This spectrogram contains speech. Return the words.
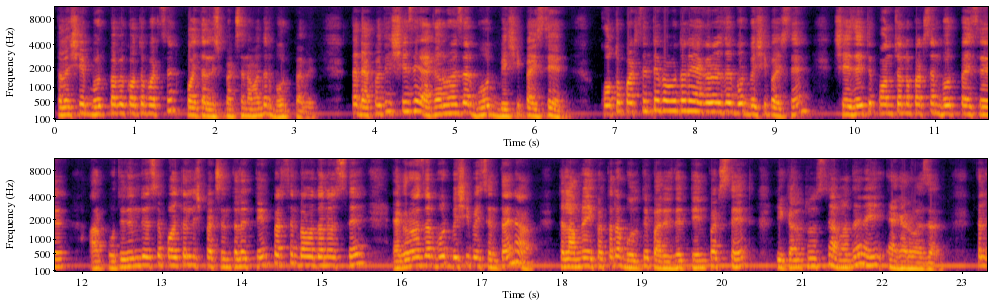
তাহলে সে ভোট পাবে কত পার্সেন্ট পঁয়তাল্লিশ পার্সেন্ট আমাদের ভোট পাবে। তা দেখো যে সে যে এগারো হাজার ভোট বেশি পাইছেন কত পার্সেন্টের ব্যবধানে এগারো হাজার ভোট বেশি পাইছেন সে যেহেতু পঞ্চান্ন পার্সেন্ট ভোট পাইছে, আর প্রতিদ্বন্দ্বী হচ্ছে পঁয়তাল্লিশ পার্সেন্ট তাহলে টেন পার্সেন্ট ব্যবধানে হচ্ছে এগারো হাজার ভোট বেশি পাইছেন, তাই না? তাহলে আমরা এই কথাটা বলতে পারি যে টেন পার্সেন্ট ইকাল টু হচ্ছে আমাদের এই এগারো হাজার। তাহলে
